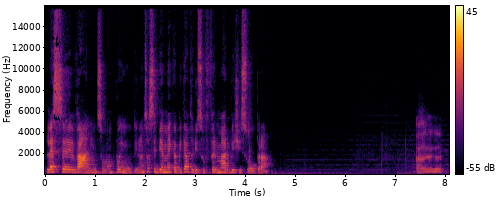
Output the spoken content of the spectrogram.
L'essere vani, insomma, un po' inutile. Non so se vi è mai capitato di soffermarvici sopra. Uh,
